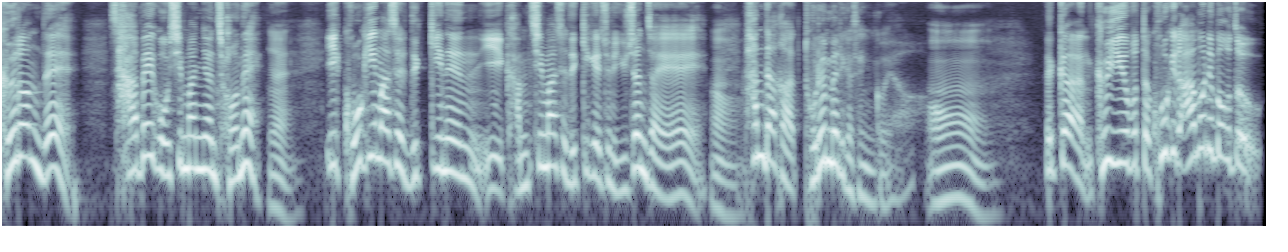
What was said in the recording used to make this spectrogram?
그런데 450만 년 전에 예, 예. 이 고기 맛을 느끼는 이 감칠맛을 느끼게 해주는 유전자에 어, 판다가 돌연변이가 생긴 거예요. 어, 그러니까 그 이후부터 고기를 아무리 먹어도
